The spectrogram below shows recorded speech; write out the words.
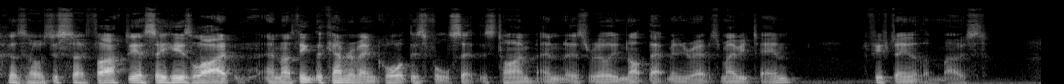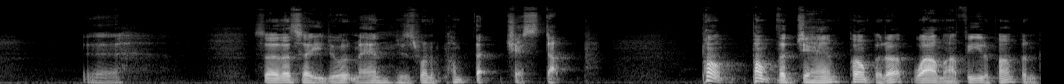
because I was just so fucked. Yeah, see, here's light, and I think the cameraman caught this full set this time, and there's really not that many reps, maybe 10, 15 at the most. Yeah. So that's how you do it, man. You just want to pump that chest up. Pump, pump the jam, pump it up while my feet are pumping.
